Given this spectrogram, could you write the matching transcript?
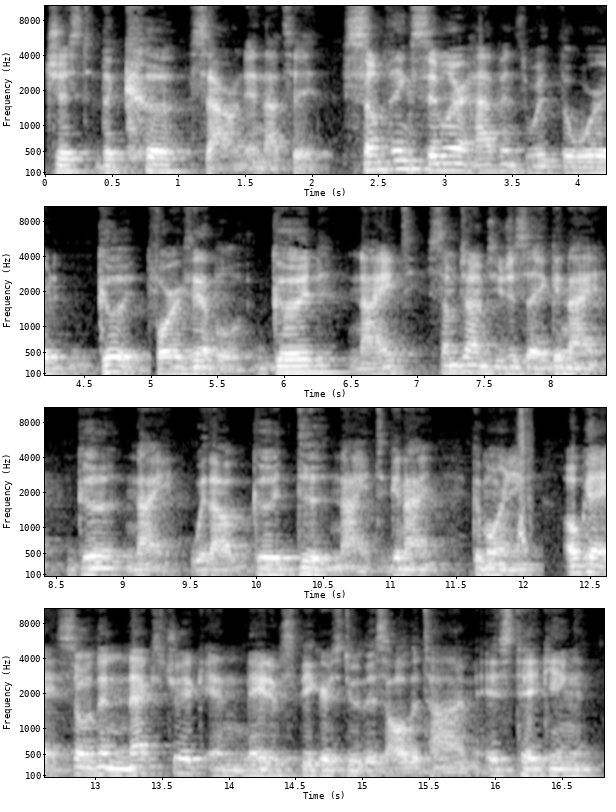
Just the k sound and that's it. Something similar happens with the word good. For example, good night. Sometimes you just say good night, good night without good night. Good night, good morning. Okay, so the next trick, and native speakers do this all the time, is taking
